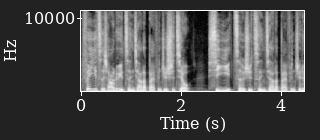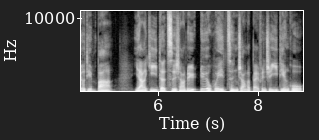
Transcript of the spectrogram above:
非裔自杀率增加了百分之十九。蜥蜴则是增加了百分之六点八，亚裔的自杀率略微增长了百分之一点五，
